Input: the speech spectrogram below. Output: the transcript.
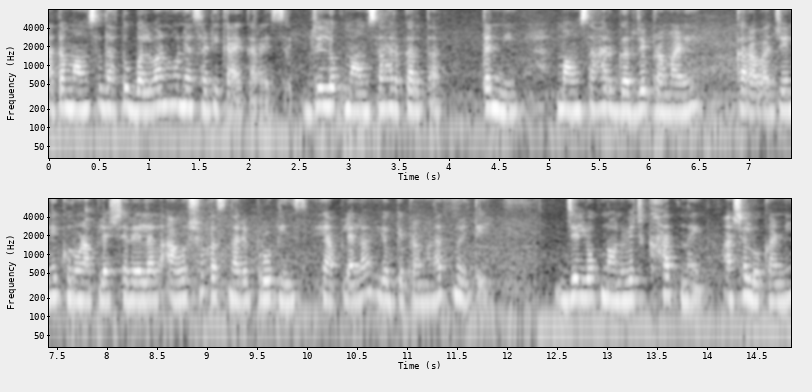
आता मांसधातू बलवान होण्यासाठी काय करायचे जे लोक मांसाहार करतात त्यांनी मांसाहार गरजेप्रमाणे करावा जेणेकरून आपल्या शरीराला आवश्यक असणारे प्रोटीन्स हे आपल्याला योग्य प्रमाणात मिळतील. जे लोक नॉनव्हेज खात नाहीत अशा लोकांनी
